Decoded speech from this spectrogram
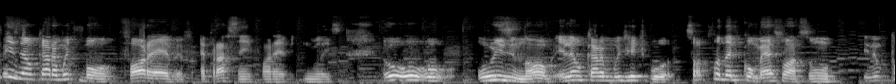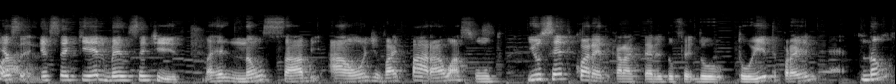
Mas é um cara muito bom. Forever. É pra sempre, forever em inglês. O, o, o, o Easy Nobre, ele é um cara muito gente boa. Só que quando ele começa um assunto, E não eu para. sei, eu sei que ele mesmo sente isso. Mas ele não sabe aonde vai parar o assunto. E os 140 caracteres do, do Twitter, pra ele, não,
